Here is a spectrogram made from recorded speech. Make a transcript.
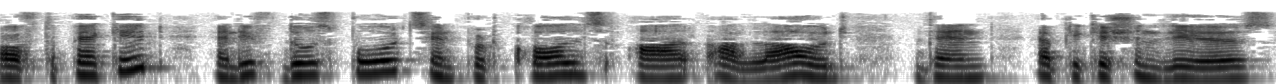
of the packet and if those ports and protocols are allowed then application layers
